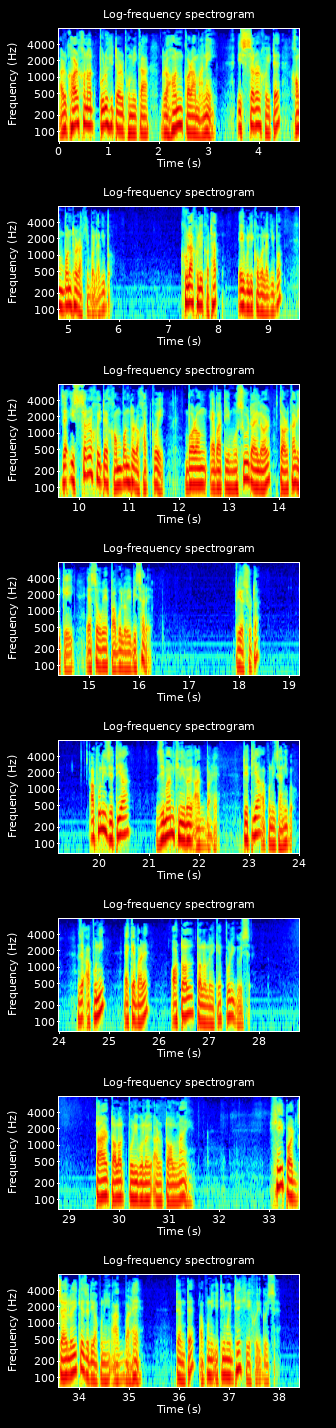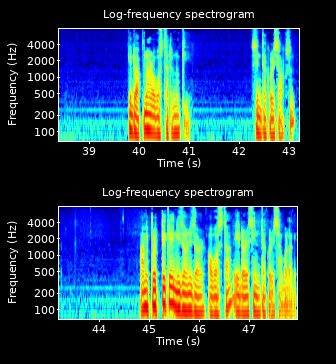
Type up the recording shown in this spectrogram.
আৰু ঘৰখনত পুৰোহিতৰ ভূমিকা গ্ৰহণ কৰা মানেই ঈশ্বৰৰ সৈতে সম্বন্ধ ৰাখিব লাগিব। খোলাখুলি কথাত এই বুলি ক'ব লাগিব যে ঈশ্বৰৰ সৈতে সম্বন্ধ ৰখাতকৈ বৰং এবাটি মচুৰ দাইলৰ তৰকাৰীকেই এচৌৱে পাবলৈ বিচাৰে। আপুনি যেতিয়া যিমানখিনিলৈ আগবাঢ়ে তেতিয়া আপুনি জানিব যে আপুনি একেবাৰে অটল তললৈকে পৰি গৈছে। তাৰ তলত পৰিবলৈ আৰু তল নাই। সেই পৰ্যায়লৈকে যদি আপুনি আগবাঢ়ে তেন্তে আপুনি ইতিমধ্যে শেষ হৈ গৈছে। কিন্তু আপোনাৰ অৱস্থাটোনো কি? চিন্তা কৰি চাওকচোন। আমি প্ৰত্যেকেই নিজৰ নিজৰ অৱস্থা এইদৰে চিন্তা কৰি চাব লাগে।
